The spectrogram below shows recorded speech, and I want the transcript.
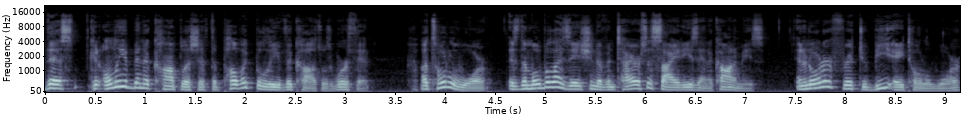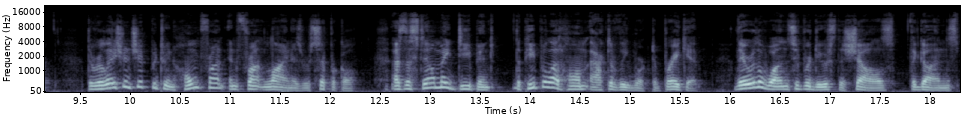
This can only have been accomplished if the public believed the cause was worth it. A total war is the mobilization of entire societies and economies, and in order for it to be a total war, the relationship between home front and front line is reciprocal. As the stalemate deepened, the people at home actively worked to break it. They were the ones who produced the shells, the guns,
